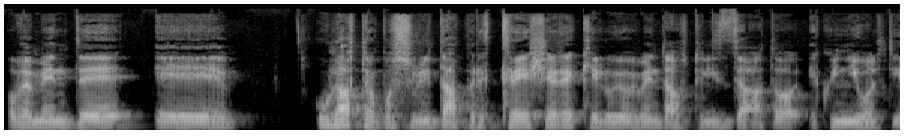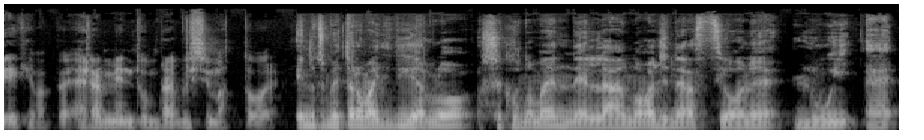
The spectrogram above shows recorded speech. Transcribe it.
ovviamente... Eh, un'ottima possibilità per crescere che lui ovviamente ha utilizzato e quindi vuol dire che è realmente un bravissimo attore. E non smetterò mai di dirlo, secondo me nella nuova generazione lui è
